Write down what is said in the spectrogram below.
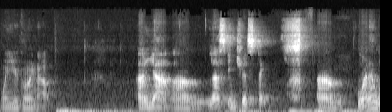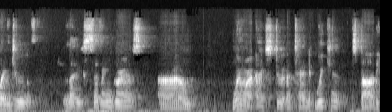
when you're growing up? Uh, yeah, um, that's interesting. Um, when I went to like seventh grade, uh, we were asked to attend weekend study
